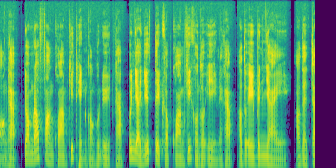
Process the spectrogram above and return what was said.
2ครับ ยอมรับฟังความคิดเห็นของคนอื่นครับ คุณอย่ายึดติดกับความคิดของตัวเองนะครับ เอาตัวเองเป็นใหญ่ เอาแต่ใจ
